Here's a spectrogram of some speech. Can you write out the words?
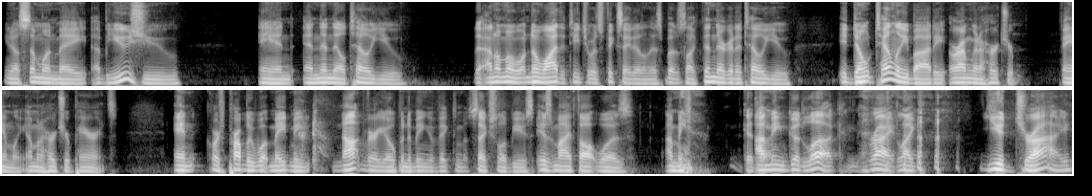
you know someone may abuse you and and then they'll tell you I don't know, know why the teacher was fixated on this but it's like then they're going to tell you it don't tell anybody or I'm going to hurt your family I'm going to hurt your parents and of course probably what made me not very open to being a victim of sexual abuse is my thought was I mean Good. I luck. mean, good luck. Right. Like you'd try.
